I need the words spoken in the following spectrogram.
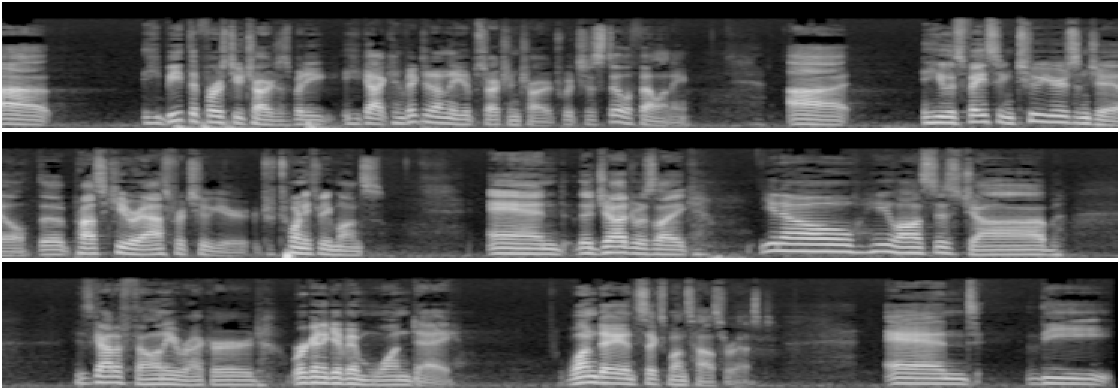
uh, he beat the first two charges, but he, he got convicted on the obstruction charge, which is still a felony. Uh, he was facing two years in jail. The prosecutor asked for two years, 23 months. And the judge was like, you know, he lost his job. He's got a felony record. We're going to give him one day, one day and six months house arrest. And the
